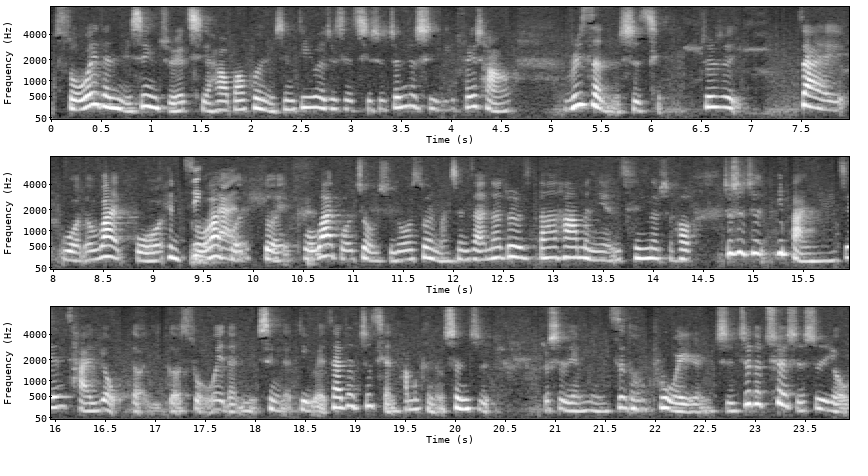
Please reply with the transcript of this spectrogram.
所谓的女性崛起，还有包括女性地位这些，其实真的是一个非常 recent 的事情。就是在我的外婆，我外婆对我外婆九十多岁嘛，现在那就是当他们年轻的时候，就是这一百年间才有的一个所谓的女性的地位。在这之前，他们可能甚至就是连名字都不为人知。这个确实是有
